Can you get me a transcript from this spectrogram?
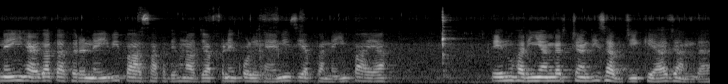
ਨਹੀਂ ਹੈਗਾ ਤਾਂ ਫਿਰ ਨਹੀਂ ਵੀ ਪਾ ਸਕਦੇ। ਹੁਣ ਅੱਜ ਆਪਣੇ ਕੋਲੇ ਹੈ ਨਹੀਂ ਸੀ, ਆਪਾਂ ਨਹੀਂ ਪਾਇਆ। ਇਹਨੂੰ ਹਰੀਆਂ ਮਿਰਚਾਂ ਦੀ ਸਬਜ਼ੀ ਕਿਹਾ ਜਾਂਦਾ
